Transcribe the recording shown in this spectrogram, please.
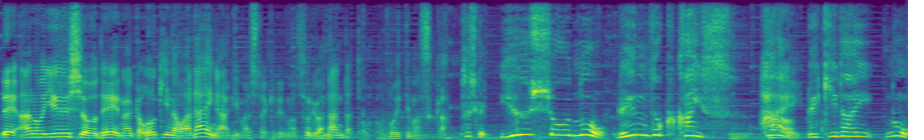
であの優勝でなんか大きな話題がありましたけれどもそれは何だと覚えてますか？確か優勝の連続回数が歴代の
